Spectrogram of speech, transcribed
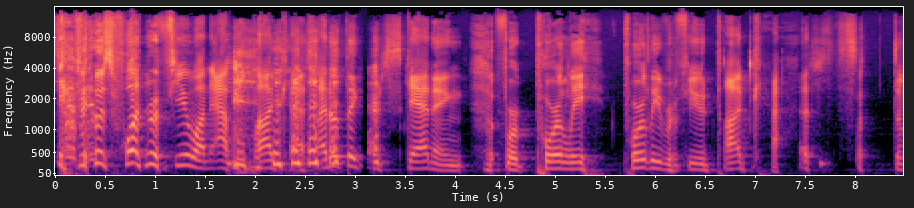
Yeah, if it was one review on Apple Podcasts, I don't think they're scanning for poorly poorly reviewed podcasts to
